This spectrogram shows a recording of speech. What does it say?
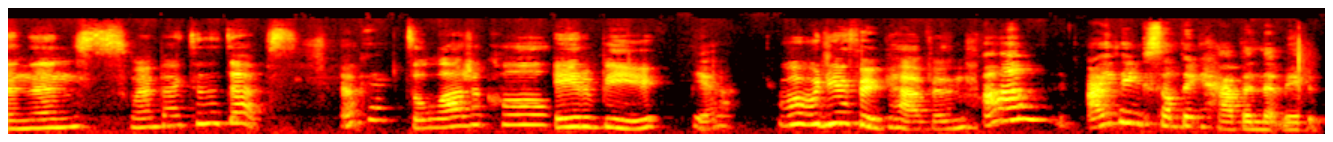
and then swam back to the depths. Okay. It's a logical A to B. Yeah. What would you think happened? Um, I think something happened that made the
